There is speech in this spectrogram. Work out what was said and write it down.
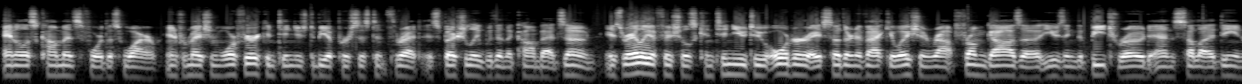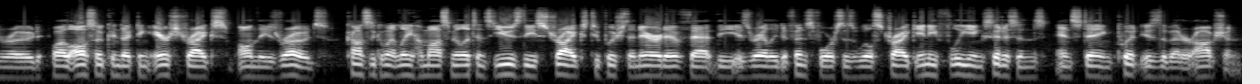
Analyst comments for this wire. Information warfare continues to be a persistent threat, especially within the combat zone. Israeli officials continue to order a southern evacuation route from Gaza using the Beach Road and Saladin Road, while also conducting airstrikes on these roads. Consequently, Hamas militants use these strikes to push the narrative that the Israeli Defense Forces will strike any fleeing citizens and staying put is the better option.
